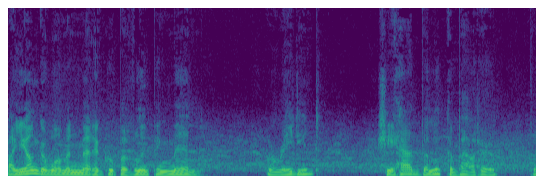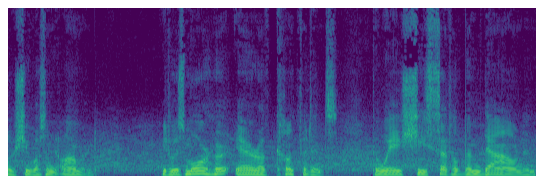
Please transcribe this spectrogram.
A younger woman met a group of limping men. A radiant? She had the look about her, though she wasn't armored. It was more her air of confidence, the way she settled them down and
